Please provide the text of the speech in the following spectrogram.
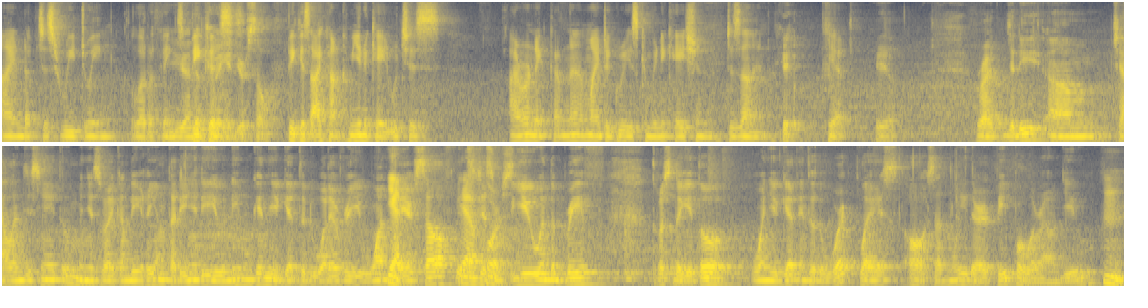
I end up just redoing a lot of things You end up doing because because I can't communicate, which is ironic karena my degree is communication design. Yeah. Yeah. Iya. Right, jadi um, challengesnya itu menyesuaikan diri yang tadinya di uni mungkin you get to do whatever you want Yeah. by yourself. It's Yeah, just course. you and the brief. Terus udah gitu, when you get into the workplace, oh suddenly there are people around you. Hmm.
